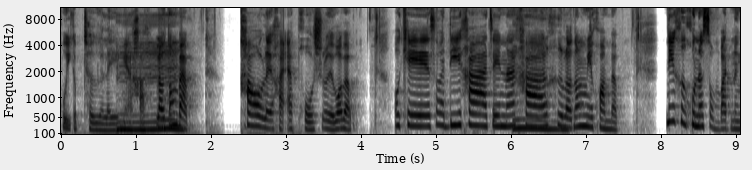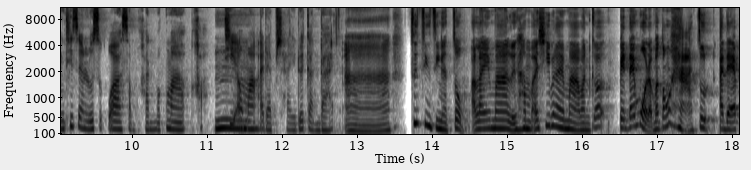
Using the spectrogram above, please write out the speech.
คุยกับเธออะไรอย่างเงี้ยค่ะอืมเราต้องแบบเข้าเลยค่ะ approach เลยว่าแบบ โอเค สวัสดีค่ะเจนนะคะอืมคือเราต้องมีความแบบ นี่คือคุณสมบัติหนึ่งที่เจนรู้สึกว่าสำคัญมาก ๆ ค่ะอืมที่เอามา adapt ใช้ด้วยกันได้ อ่า ซึ่งจริง ๆอะจบอะไรมาหรือทำอาชีพอะไรมา มันก็เป็นได้หมดอะมันต้องหาจุดอะแดป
